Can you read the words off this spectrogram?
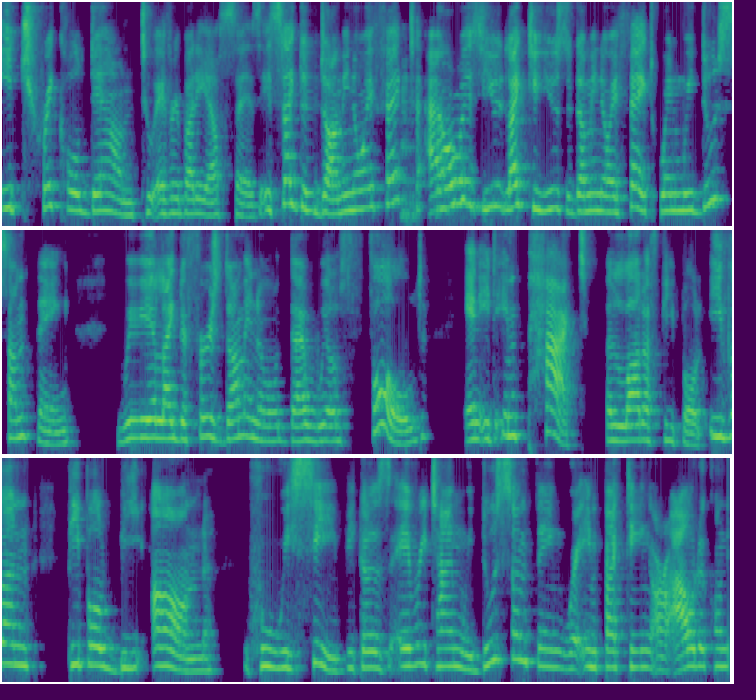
it trickled down to everybody else's. It's like the domino effect. I mm-hmm. always use, like to use the domino effect. When we do something, we're like the first domino that will fold and it impact a lot of people, even people beyond who we see because every time we do something we're impacting our outer con-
